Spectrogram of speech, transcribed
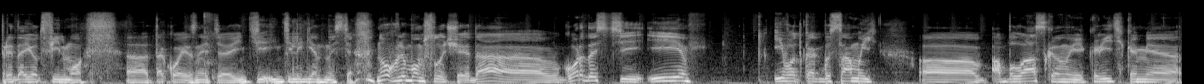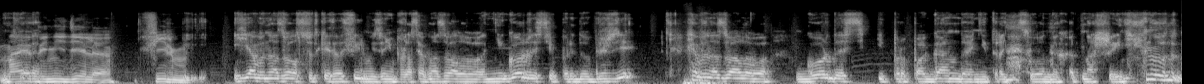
придает фильму э, такой, знаете, интеллигентности. Но в любом случае, да, гордость и, и вот как бы самый э, обласканный критиками на этой неделе фильм. Я бы назвал все-таки этот фильм, извини, пожалуйста, я бы назвал его не гордостью, а предупреждением, я бы назвал его «Гордость и пропаганда нетрадиционных отношений». Ну,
